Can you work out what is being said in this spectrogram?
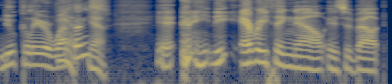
nuclear weapons. Yeah. yeah. the, everything now is about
